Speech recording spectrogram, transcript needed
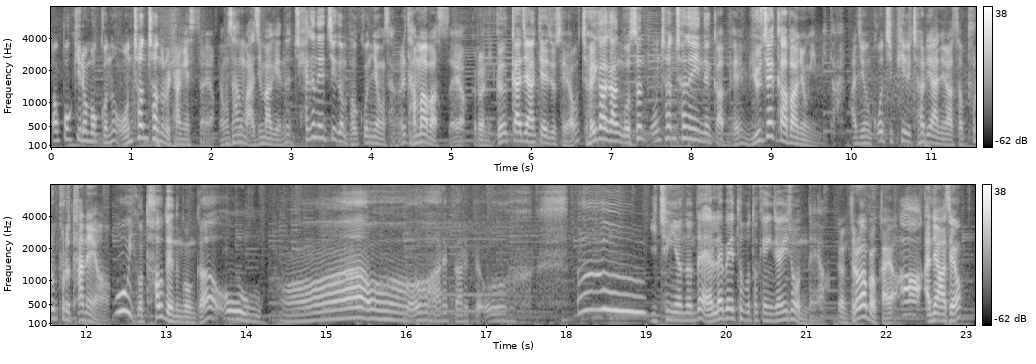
떡볶이를 먹고는 온천천으로 향했어요. 영상 마지막에는 최근에 찍은 벚꽃 영상을 담아봤어요. 그러니 끝까지 함께 해주세요. 저희가 간 곳은 온천천에 있는 카페 뮤제 가반용입니다. 아직은 꽃이 필 철이 아니라서 푸릇푸릇하네요. 오 이거 타도 되는 건가? 오, 아, 오, 오 아랫배 아랫배 오. 2층이었는데 엘리베이터부터 굉장히 좋네요. 그럼 들어가 볼까요? 아, 안녕하세요.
